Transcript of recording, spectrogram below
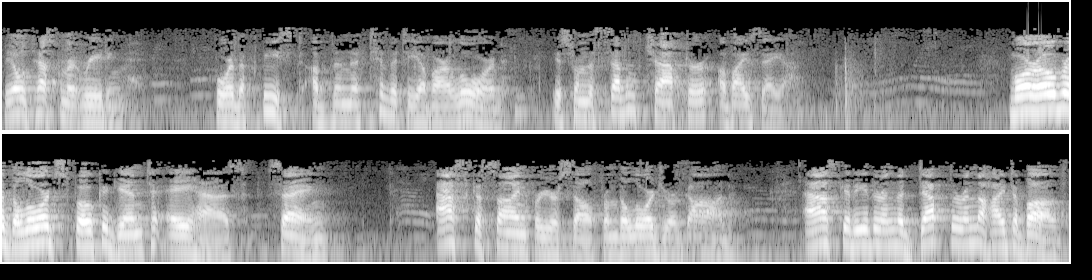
The Old Testament reading for the feast of the Nativity of our Lord is from the seventh chapter of Isaiah. Moreover, the Lord spoke again to Ahaz, saying, Ask a sign for yourself from the Lord your God. Ask it either in the depth or in the height above.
